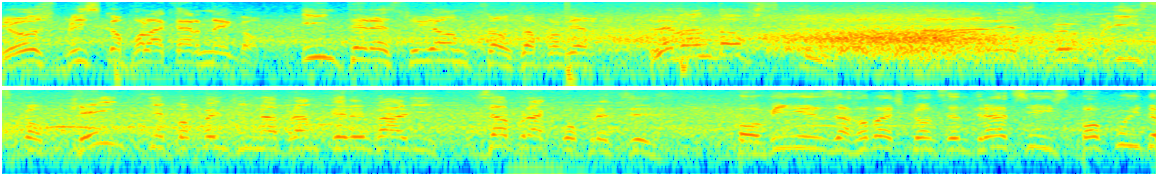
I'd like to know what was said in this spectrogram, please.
Już blisko pola karnego. Interesująco zapowiada. Lewandowski. Ależ był blisko, pięknie popędził na bramkę rywali. Zabrakło precyzji. Powinien zachować koncentrację i spokój do...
